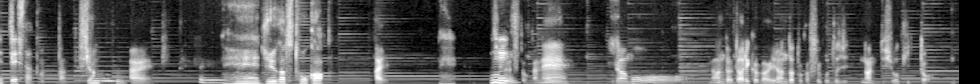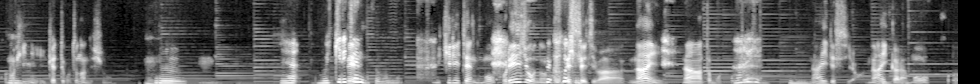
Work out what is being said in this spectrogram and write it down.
決定した。取ったんですよ。うんはい。ねえ、10月10日。はい。ねうん4月とかね。これはもう、なんだ、誰かが選んだとかそういうことじなんでしょう、きっと。この日に行けってことなんでしょう。うんん。う。うん。ね、思いっきり天ですもんね。見切り点、もうこれ以上のこうメッセージはないなぁと思って。ない。うんないですよ。ないからもう、こ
